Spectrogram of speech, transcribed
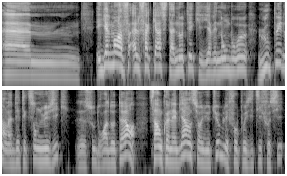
Euh, également, AlphaCast a noté qu'il y avait nombreux loupés dans la détection de musique sous droit d'auteur. Ça, on connaît bien hein, sur YouTube, les faux positifs aussi.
